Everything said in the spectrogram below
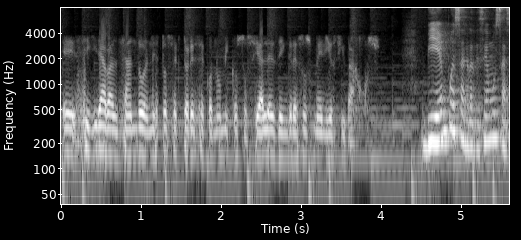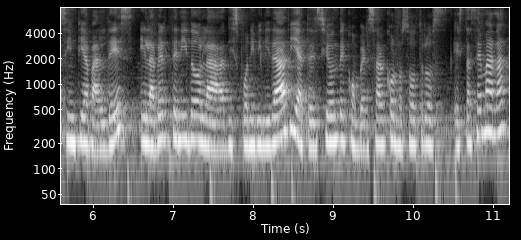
eh, seguir avanzando en estos sectores económicos sociales de ingresos medios y bajos. Bien, pues agradecemos a Cintia Valdés el haber tenido la disponibilidad y atención de conversar con nosotros esta semana,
